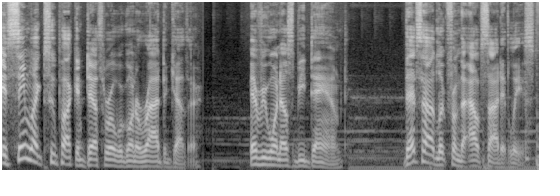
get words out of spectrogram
It seemed like Tupac and Death Row were going to ride together. Everyone else be damned. That's how it looked from the outside, at least.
